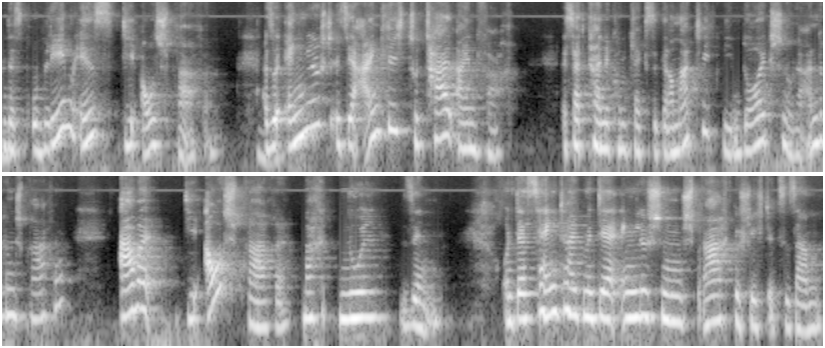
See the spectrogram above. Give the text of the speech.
Und das Problem ist die Aussprache. Also Englisch ist ja eigentlich total einfach. Es hat keine komplexe Grammatik wie im Deutschen oder anderen Sprachen. Aber die Aussprache macht null Sinn. Und das hängt halt mit der englischen Sprachgeschichte zusammen.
